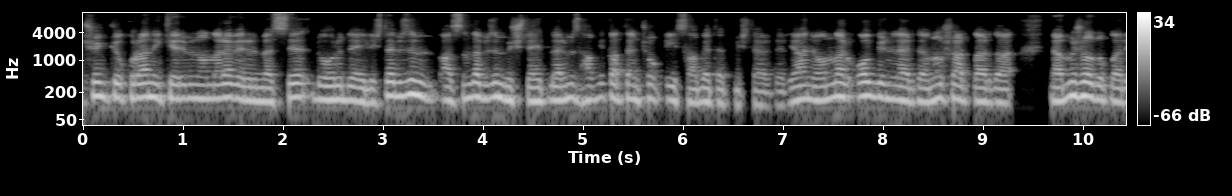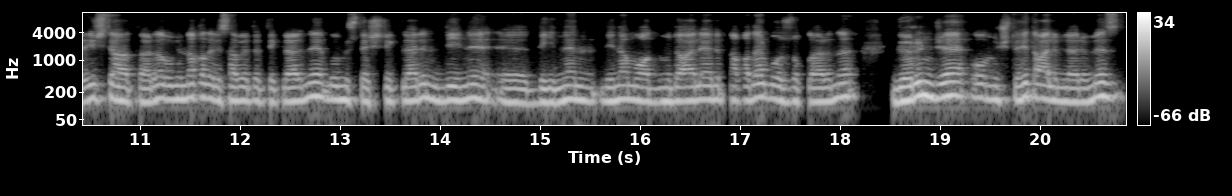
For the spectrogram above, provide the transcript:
Çünkü Kur'an-ı Kerim'in onlara verilmesi doğru değil. İşte bizim aslında bizim müştehitlerimiz hakikaten çok isabet etmişlerdir. Yani onlar o günlerden, o şartlarda yapmış oldukları içtihatlarda bugün ne kadar isabet ettiklerini, bu müsteşriklerin dini, dinen, dine müdahale edip ne kadar bozduklarını görünce o müçtehit alimlerimiz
